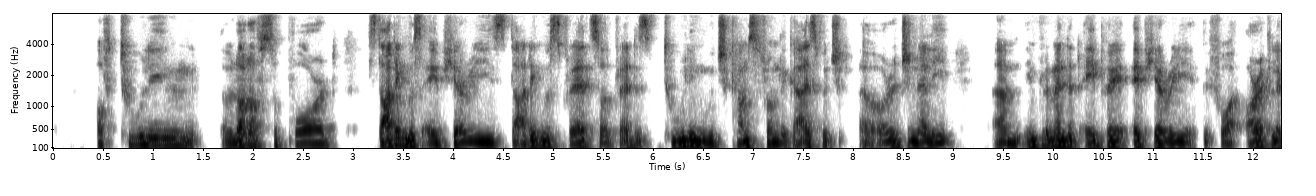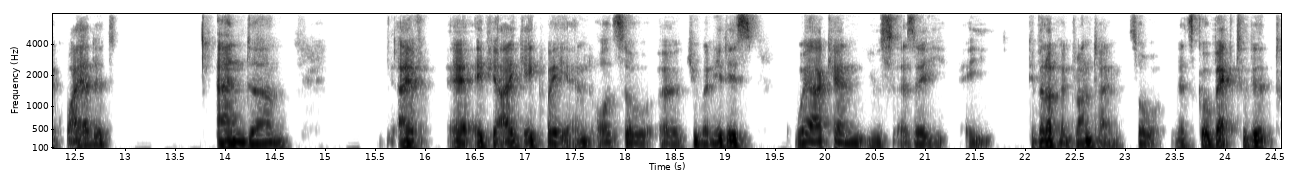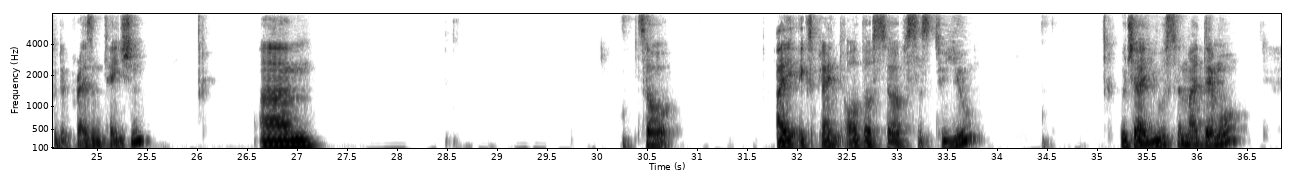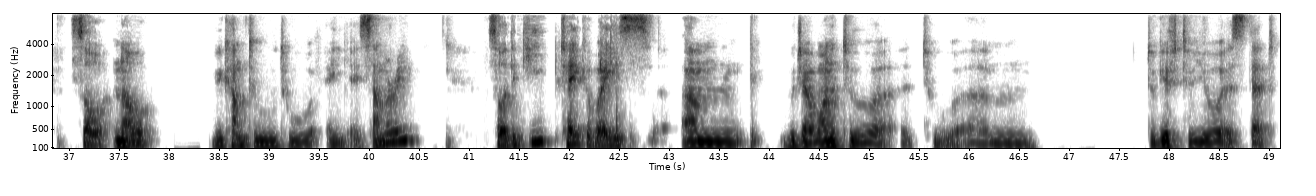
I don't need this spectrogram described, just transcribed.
of tooling, a lot of support, starting with apiary, starting with Dredd. So Dredd is tooling which comes from the guys which uh, originally um, implemented apiary before Oracle acquired it. And um, I have API gateway and also uh, Kubernetes where I can use as a, a development runtime. So let's go back to the to the presentation. Um, so I explained all those services to you, which I used in my demo. So now we come to, to a, a summary. So the key takeaways um, which I wanted to uh, to um, to give to you is that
